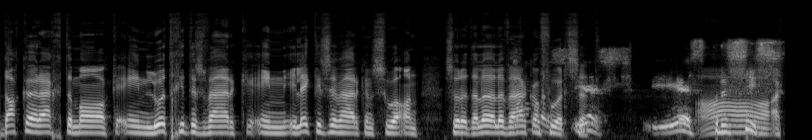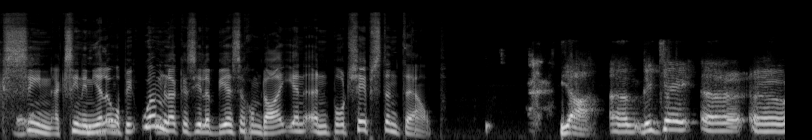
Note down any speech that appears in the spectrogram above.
dakke reg te maak en loodgieterswerk en elektriese werk en so aan sodat hulle hulle werk kan voortsit. Yes. Yes, ah, presies. Ek sien, ek sien en julle op die oomblik is julle besig om daai een in Port Shepstone te help. Ja, uh, weet jy uh uh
